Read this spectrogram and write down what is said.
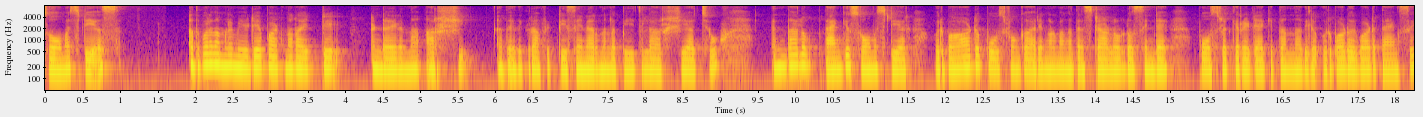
so much dears അതുപോലെ നമ്മളെ മീഡിയ പാർട്ട്ണറായിട്ട് ഉണ്ടായിരുന്ന അർഷി അതായത് ഗ്രാഫിക് ഡിസൈനർ എന്നുള്ള പേജിൽ അർഷി അച്ചു. എന്തായാലും thank you so much dear ഒരുപാട് പോസ്റ്ററും കാര്യങ്ങളും അങ്ങനത്തെ സ്റ്റാൾ ഹോൾഡേഴ്സിന്റെ പോസ്റ്ററൊക്കെ റെഡിയാക്കി തന്നതിൽ ഒരുപാട് ഒരുപാട് താങ്ക്സ്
